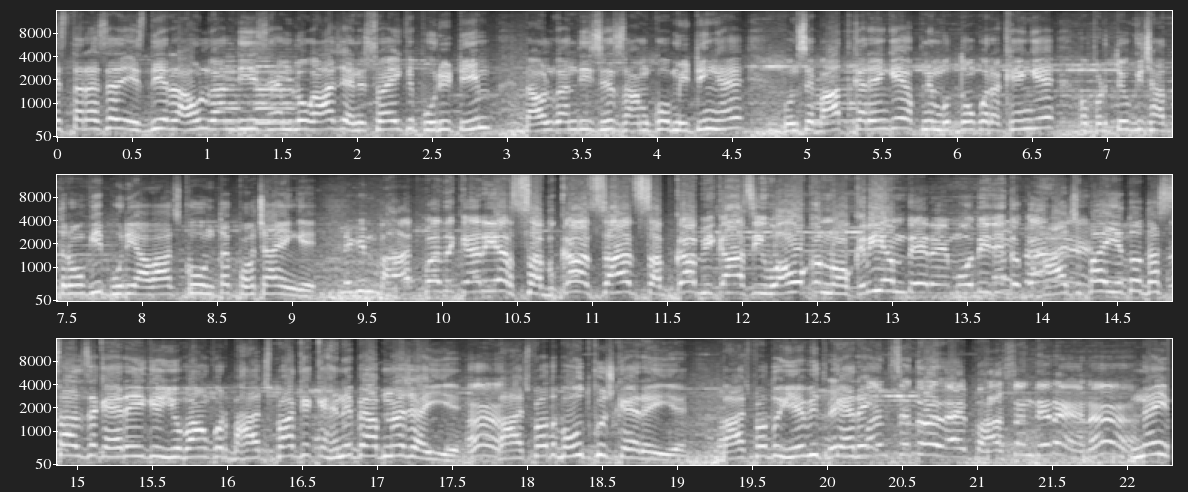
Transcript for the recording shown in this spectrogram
इस तरह से इस दिन राहुल गांधी से हम लोग आज एनएसवाई की पूरी टीम राहुल गांधी से शाम को मीटिंग है उनसे बात करेंगे अपने मुद्दों को रखेंगे और प्रतियोगी छात्रों की पूरी आवाज़ को उन तक पहुँचाएँगे। लेकिन भाजपा तो कह रही है सबका साथ सबका विकास युवाओं को नौकरी हम दे रहे हैं मोदी जी तो हैं। भाजपा ये तो दस साल से कह रही है कि युवाओं को भाजपा के कहने पे आप ना जाइए। हाँ। भाजपा तो बहुत कुछ कह रही है। भाजपा तो ये भी कह रही है तो भाषण दे रहे हैं ना। नहीं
